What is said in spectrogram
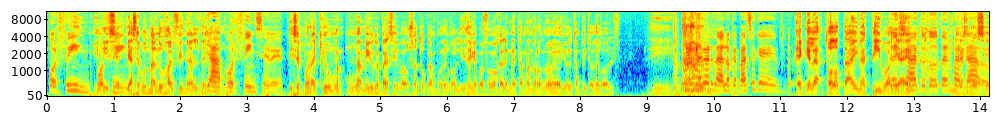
por fin, Y por dice, fin. ya se ve una luz al final del Ya, túnel. por fin se ve. Dice por aquí un, un amigo que parece que va a usar tu campo de golf. Dice que por favor que le meta mano a los nueve hoyos del campito de golf. Es verdad, lo que pasa es que... Es que la- todo está inactivo allá en Exacto, la- todo está en embargado.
